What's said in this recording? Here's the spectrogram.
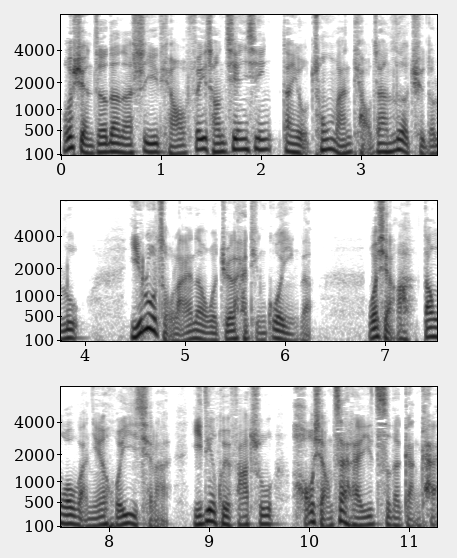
我选择的呢是一条非常艰辛但又充满挑战乐趣的路，一路走来呢，我觉得还挺过瘾的。我想啊，当我晚年回忆起来，一定会发出好想再来一次的感慨。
